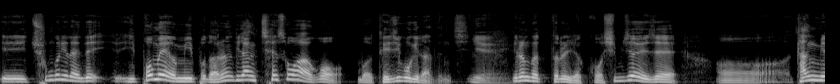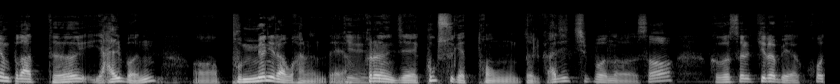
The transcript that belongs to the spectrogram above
이 충분이라는데 이 봄의 의미보다는 그냥 채소하고 뭐 돼지고기라든지 예. 이런 것들을 넣고 심지어 이제 어 당면보다 더 얇은 어 분면이라고 하는데요. 예. 그런 이제 국수 계통들까지 집어넣어서 그것을 기름에 넣고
